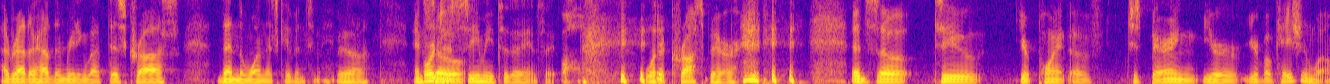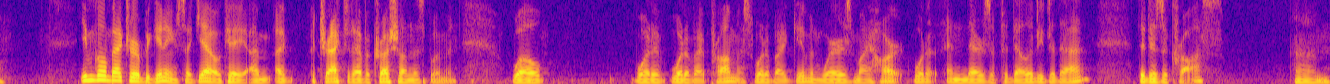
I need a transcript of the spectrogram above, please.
I'd rather have them reading about this cross than the one that's given to me. Yeah, And or so, just see me today and say, "Oh, what a cross bearer." and so to your point of just bearing your your vocation well even going back to our beginning it's like yeah okay i'm i'm attracted i have a crush on this woman well what have what have i promised what have i given where is my heart what and there's a fidelity to that that is a cross um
